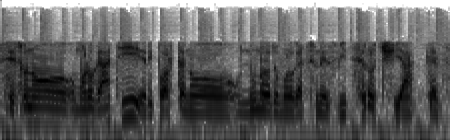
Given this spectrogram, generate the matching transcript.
Se sono omologati riportano un numero di omologazione svizzero CHZ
